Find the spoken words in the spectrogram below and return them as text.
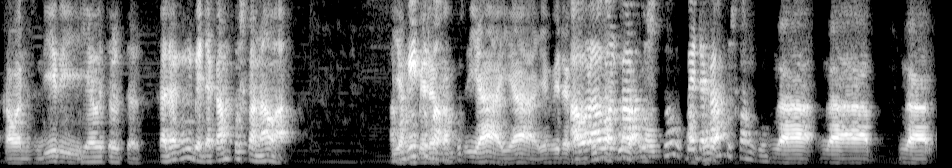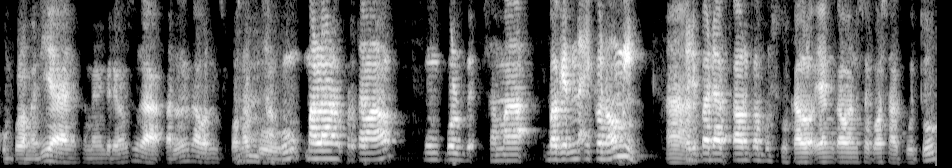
kawan sendiri Iya betul betul. Kadang kan beda kampus kan awak. Apa yang gitu beda bang? kampus iya iya yang beda kampus Awal-awal kampus tuh beda aku kampus kan aku. nggak nggak nggak kumpul sama dia yang sama yang beda kampus nggak padahal kawan sekos Hmm, aku aku malah pertama kumpul be- sama bagian ekonomi Nah, daripada kawan kampusku. kalau yang kawan sekos aku tuh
